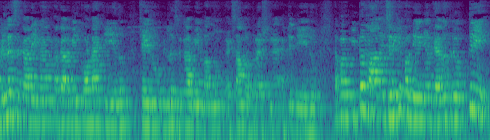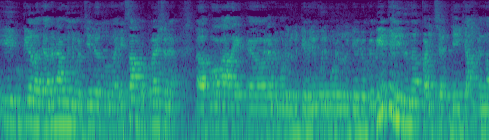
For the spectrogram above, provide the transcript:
ബിൽഡേഴ്സ് അക്കാദമി അക്കാദമിയിൽ കോണ്ടാക്ട് ചെയ്തു ചെയ്തു. ബിൽഡേഴ്സ് അക്കാദമിയിൽ വന്നു എക്സാം പ്രിപ്പറേഷന് അറ്റൻഡ് ചെയ്തു. അപ്പം ഇപ്പം ശരിക്കും പറഞ്ഞു കഴിഞ്ഞാൽ കേരളത്തിലെ ഒത്തിരി ഈ കുട്ടികൾ ജർമ്മൻ ലാംഗ്വേജ് പഠിച്ചതിന്റെ നിന്ന് എക്സാം പ്രിപ്പറേഷന് പോകാതെ രണ്ട് മോഡ്യൂൾ കിട്ടിയവരും ഒരു മോഡ്യൂൾ കിട്ടിയവരും ഒക്കെ വീട്ടിലിരുന്ന് പഠിച്ച് ജയിക്കാം എന്ന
